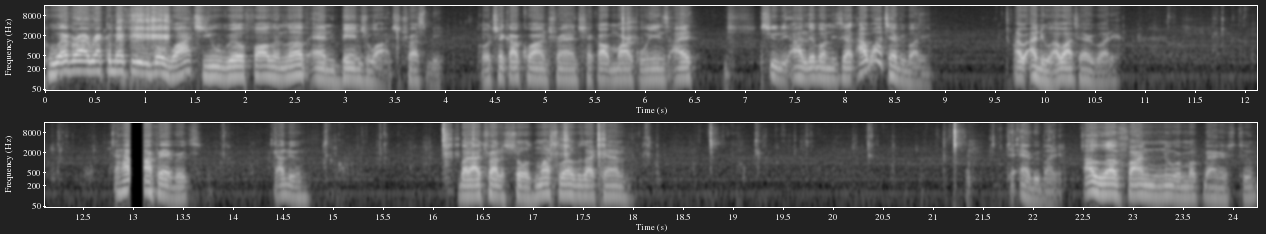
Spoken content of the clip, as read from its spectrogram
whoever I recommend for you to go watch, you will fall in love and binge watch. Trust me. Go check out Quan Tran. Check out Mark Wiens. I, excuse me, I live on these guys. I watch everybody. I, I do. I watch everybody. I have my favorites. I do. But I try to show as much love as I can to everybody. I love finding newer mukbangers too.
